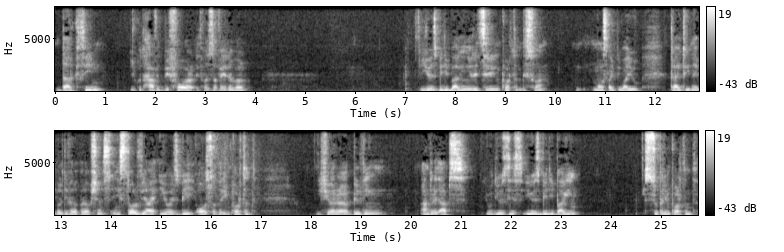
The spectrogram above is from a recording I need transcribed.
dark theme. You could have it before it was available. USB debugging it's really important this one. Most likely why you try to enable developer options. Install via USB also very important. If you're uh, building Android apps you would use this. USB debugging super important.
